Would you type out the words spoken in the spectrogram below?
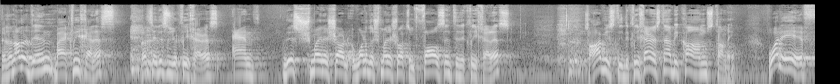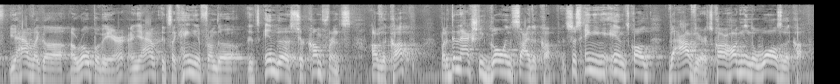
There's another din by a Kli Cheres. Let's say this is your Kli Cheres, and this Shemaina Shard, one of the Shemaina Shratzim falls into the Kli Cheres. So obviously the klicheres now becomes tummy. What if you have like a, a rope of air and you have it's like hanging from the it's in the circumference of the cup, but it didn't actually go inside the cup. It's just hanging in. It's called the avir. It's called hugging in the walls of the cup.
